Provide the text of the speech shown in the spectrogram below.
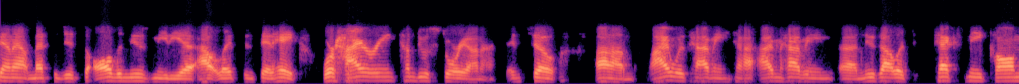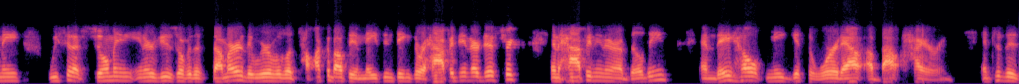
sent out messages to all the news media outlets and said, "Hey, we're hiring. Come do a story on us." And so um, I was having, I'm having uh, news outlets text me, call me. We set up so many interviews over the summer that we were able to talk about the amazing things that were happening in our district and happening in our building. And they helped me get the word out about hiring. And to this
